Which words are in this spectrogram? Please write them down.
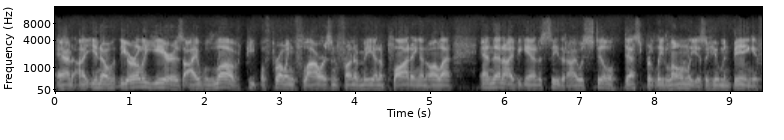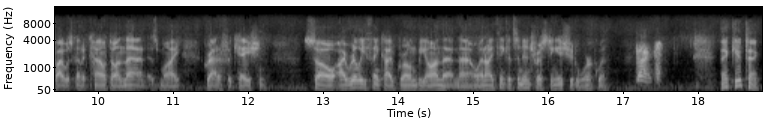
And I, you know, the early years, I loved people throwing flowers in front of me and applauding and all that. And then I began to see that I was still desperately lonely as a human being if I was going to count on that as my gratification. So I really think I've grown beyond that now, and I think it's an interesting issue to work with. Thanks. Thank you, Tank.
